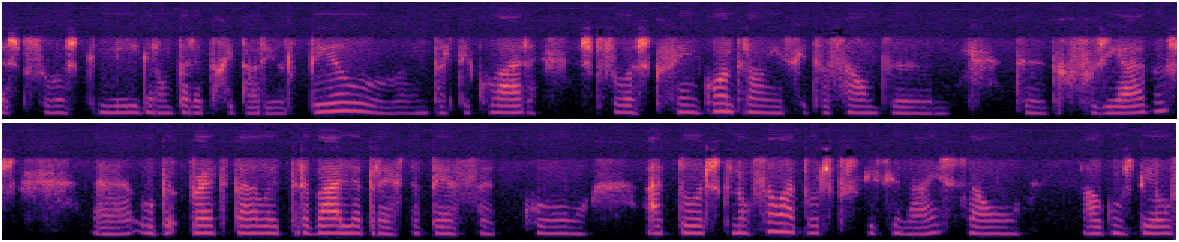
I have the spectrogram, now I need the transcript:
as pessoas que migram para território europeu, em particular as pessoas que se encontram em situação de, de, de refugiados. Uh, o Brett Bailey trabalha para esta peça com atores que não são atores profissionais, são alguns deles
